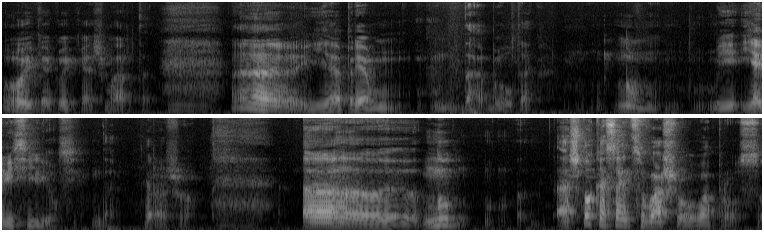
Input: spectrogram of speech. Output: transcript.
Ой, какой кошмар-то. Я прям, да, был так. Ну, я веселился, да, хорошо. А, ну, а что касается вашего вопроса,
